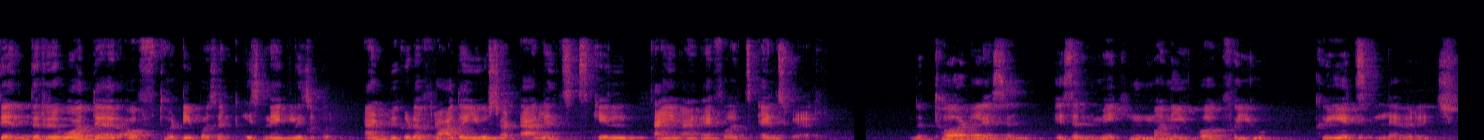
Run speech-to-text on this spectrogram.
then the reward there of 30% is negligible, and we could have rather used our talents, skill, time, and efforts elsewhere. The third lesson is that making money work for you creates leverage.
